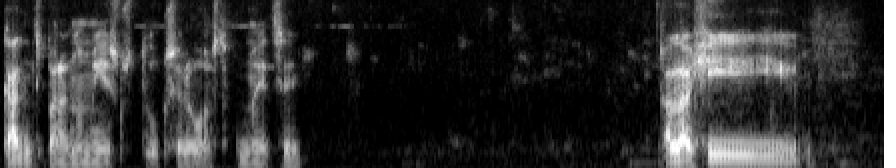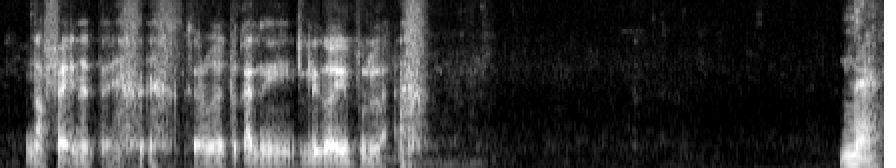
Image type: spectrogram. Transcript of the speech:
κάνει τις παρανομίες του, ξέρω εγώ, ας το πούμε έτσι. Αλλά όχι να φαίνεται, ξέρω εγώ, το κάνει λίγο ύπουλα. Ναι.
